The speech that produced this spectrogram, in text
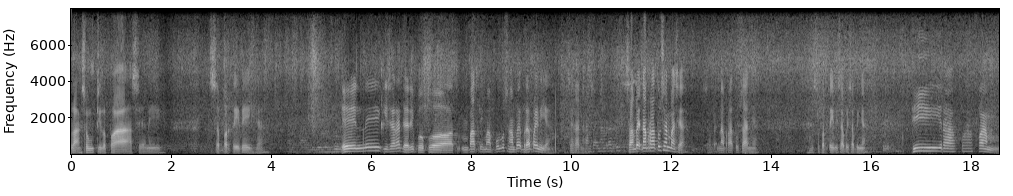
Langsung dilepas ya nih seperti ini ya. Ini kisaran dari bobot 450 sampai berapa ini ya kisarannya? Sampai 600 sampai 600an mas ya? Sampai 600an ya. Seperti ini sapi-sapinya. Di Rafa Farm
